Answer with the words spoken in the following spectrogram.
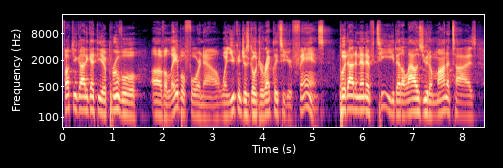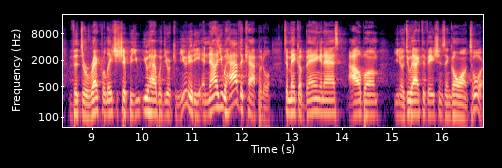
Fuck, you got to get the approval of a label for now when you can just go directly to your fans. Put out an NFT that allows you to monetize the direct relationship you, you have with your community, and now you have the capital to make a banging ass album, you know, do activations and go on tour.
